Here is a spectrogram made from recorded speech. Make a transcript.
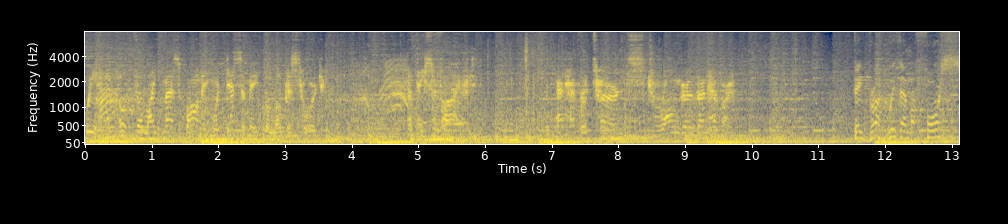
We had hoped the light mass bombing would decimate the Locust Horde. But they survived. And have returned stronger than ever. They've brought with them a force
